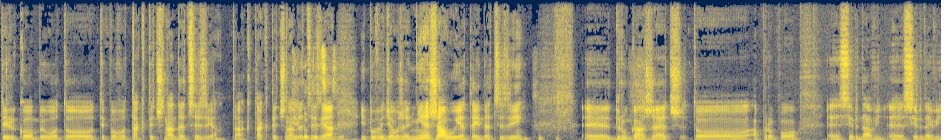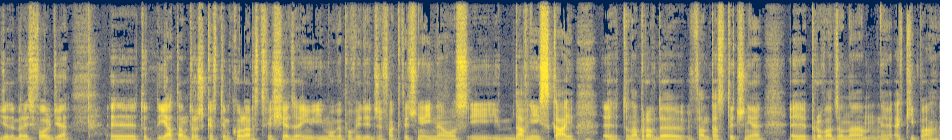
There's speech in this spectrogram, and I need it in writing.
tylko było to typowo taktyczna decyzja. Tak, taktyczna decyzja decyzja. i powiedział, że nie żałuje tej decyzji. Y, Druga rzecz to a propos y, Sir, David, y, Sir Davidzie Bracefoldzie, to ja tam troszkę w tym kolarstwie siedzę i, i mogę powiedzieć, że faktycznie Ineos i, i dawniej Sky y, to naprawdę fantastycznie y, prowadzona y, ekipa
